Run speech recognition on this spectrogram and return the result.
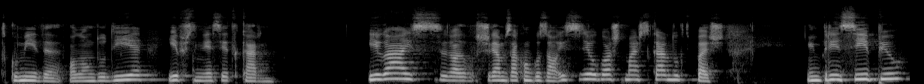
de comida ao longo do dia e abstinência de carne. E agora ah, chegamos à conclusão: isso eu gosto mais de carne do que de peixe. Em princípio,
